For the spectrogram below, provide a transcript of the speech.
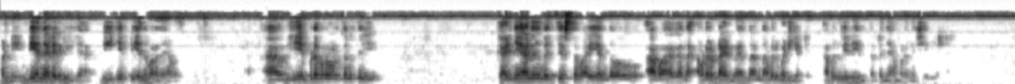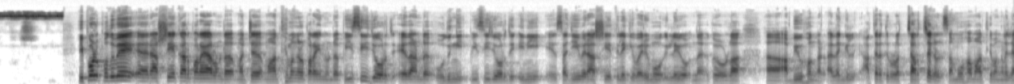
അതുകൊണ്ട് ഇന്ത്യ നിലവിലില്ല. ബി ജെ പി എന്ന് പറഞ്ഞാൽ മതി. ആ ബി ജെ പിയുടെ പ്രവർത്തനത്തിൽ കഴിഞ്ഞ കാലത്ത് വ്യത്യസ്തമായി എന്തോ അപാകത അവിടെ ഉണ്ടായിട്ടുണ്ട്. എന്താണെന്ന് അവർ പഠിക്കട്ടെ. അവർ വിലയിരുത്തട്ടെ. ഞാൻ പറഞ്ഞത് ശരിയല്ല. ഇപ്പോൾ പൊതുവെ രാഷ്ട്രീയക്കാർ പറയാറുണ്ട് മറ്റ് മാധ്യമങ്ങൾ പറയുന്നുണ്ട് പി സി ജോർജ് ഏതാണ്ട് ഒതുങ്ങി. പി സി ജോർജ് ഇനി സജീവ രാഷ്ട്രീയത്തിലേക്ക് വരുമോ ഇല്ലയോ എന്നൊക്കെയുള്ള അഭ്യൂഹങ്ങൾ അല്ലെങ്കിൽ അത്തരത്തിലുള്ള ചർച്ചകൾ സമൂഹ മാധ്യമങ്ങളിൽ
